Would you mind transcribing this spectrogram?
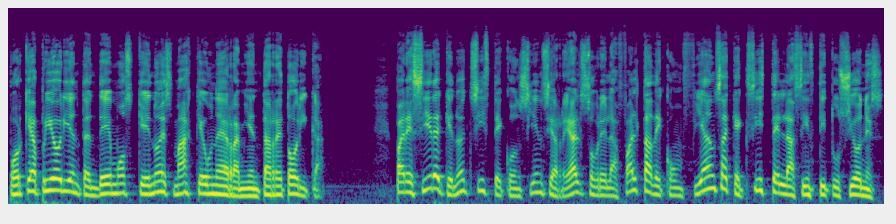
porque a priori entendemos que no es más que una herramienta retórica pareciera que no existe conciencia real sobre la falta de confianza que existe en las instituciones.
